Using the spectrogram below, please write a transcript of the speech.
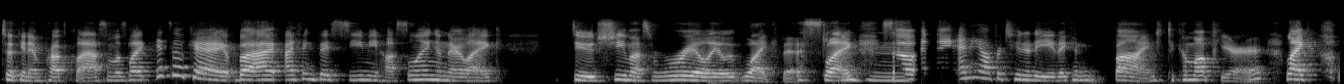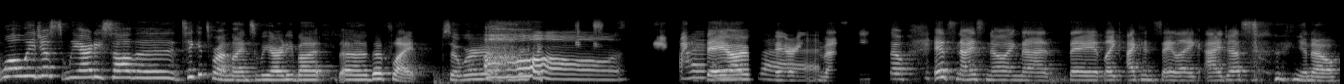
took an improv class and was like, it's okay. But I, I think they see me hustling and they're like, dude, she must really like this. Like, mm-hmm. so any opportunity they can find to come up here, like, well, we just, we already saw the tickets were online, so we already bought uh, the flight. So we're, oh, we're they are that. very invested. So it's nice knowing that they, like, I can say, like, I just, you know,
